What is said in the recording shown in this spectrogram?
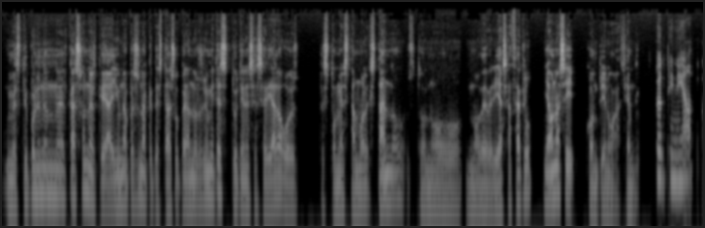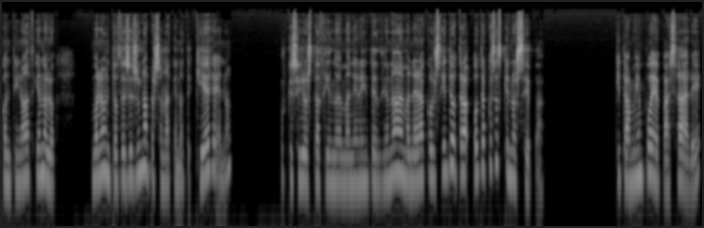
me estoy poniendo en el caso en el que hay una persona que te está superando los límites, tú tienes ese diálogo, esto me está molestando, esto no, no deberías hacerlo, y aún así continúa haciéndolo. Continúa, continúa haciéndolo. Bueno, entonces es una persona que no te quiere, ¿no? Porque si lo está haciendo de manera intencionada, de manera consciente, otra, otra cosa es que no sepa. Que también puede pasar, ¿eh?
